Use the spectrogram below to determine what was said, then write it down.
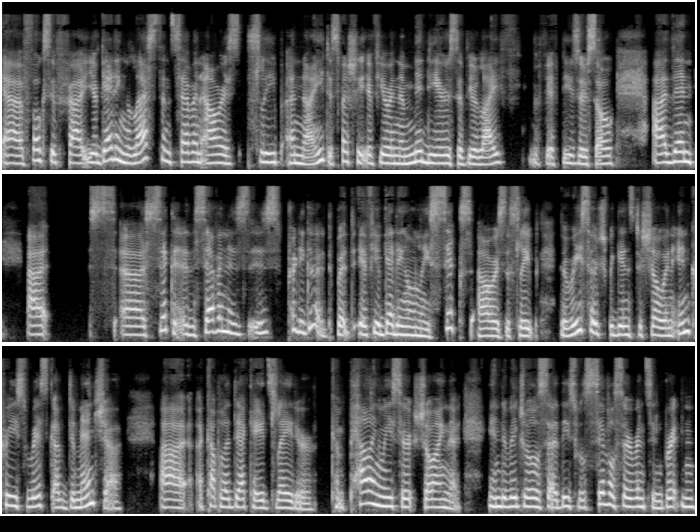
uh, folks if uh, you're getting less than seven hours sleep a night especially if you're in the mid years of your life the 50s or so uh, then uh, uh, six seven is is pretty good but if you're getting only six hours of sleep the research begins to show an increased risk of dementia uh, a couple of decades later. Compelling research showing that individuals, uh, these were civil servants in Britain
